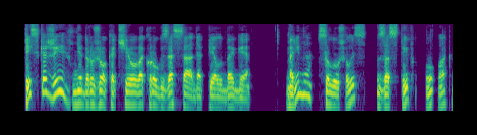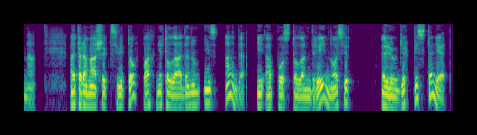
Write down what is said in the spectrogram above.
«Ты скажи мне, дружок, отчего вокруг засада?» — пел БГ. Марина слушалась, застыв у окна. От ромашек цветов пахнет ладаном из ада, и апостол Андрей носит люгер-пистолет.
